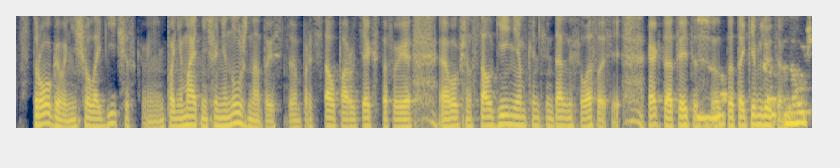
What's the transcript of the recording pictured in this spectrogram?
строгого, ничего логического, понимать ничего не нужно, то есть э, прочитал пару текстов и, э, в общем, стал гением континентальной философии. Как ты ответишь Но, ну, таким людям? Науч,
